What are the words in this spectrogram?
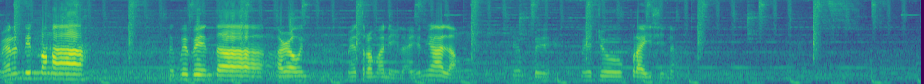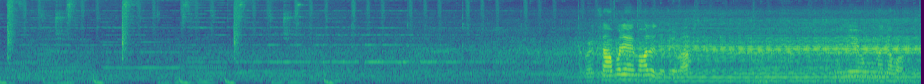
Meron din mga nagbebenta around Metro Manila. Yun nga lang, siyempre, medyo pricey na. For example yan yung mga lods, di ba? Ano yung ano ko?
